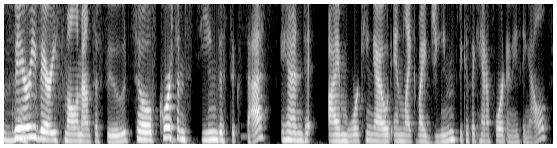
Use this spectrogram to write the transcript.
very, very small amounts of food. So, of course, I'm seeing the success and I'm working out in like my jeans because I can't afford anything else.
